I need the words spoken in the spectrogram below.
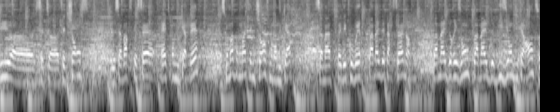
Euh, euh, cette, chance de savoir ce que c'est être handicapé. Parce que moi, pour moi, c'est une chance, mon handicap. Ça m'a fait découvrir pas mal de personnes, pas mal d'horizons, pas mal de visions différentes.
